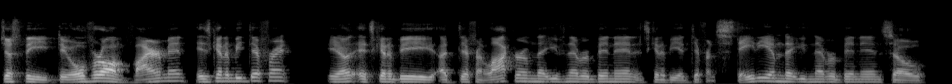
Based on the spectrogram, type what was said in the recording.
just the the overall environment is going to be different you know it's going to be a different locker room that you've never been in it's going to be a different stadium that you've never been in so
